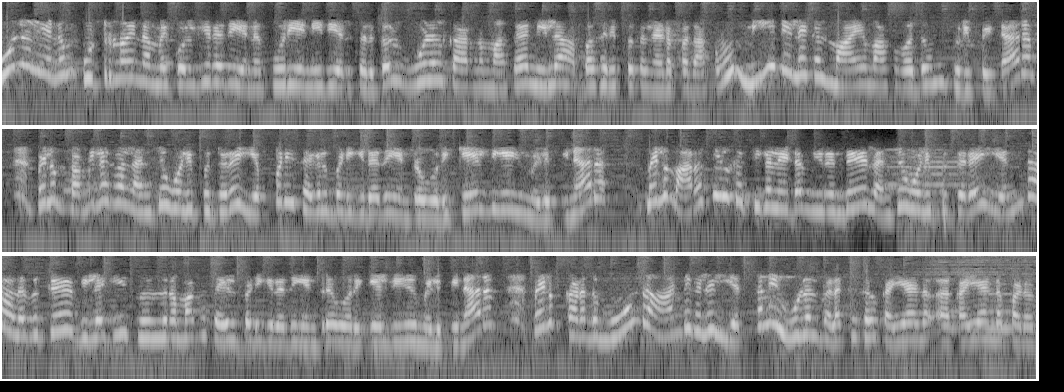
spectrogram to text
ஊழல் எனும் புற்றுநோய் நம்மை கொள்கிறது என கூறிய நீதியரசர்கள் ஊழல் காரணமாக நில அபகரிப்புகள் நடப்பதாகவும் நீர்நிலைகள் மாயமாகுவதும் குறிப்பிட்டார். மேலும் தமிழக லஞ்ச ஒழிப்புத்துறை எப்படி செயல்படுகிறது என்ற ஒரு கேள்வியையும் எழுப்பினார். மேலும் அரசியல் கட்சிகளிடம் இருந்து லஞ்ச ஒழிப்புத்துறை எந்த அளவுக்கு விலகி சுதந்திரமாக செயல்படுகிறது என்ற ஒரு கேள்வியையும் எழுப்பினார். மேலும் கடந்த மூன்று ஆண்டுகளில் எத்தனை ஊழல் வழக்குகள் கையாள கையாண்டப்பட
